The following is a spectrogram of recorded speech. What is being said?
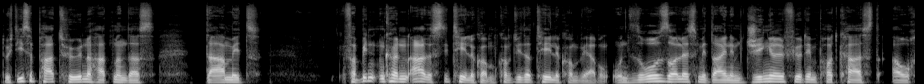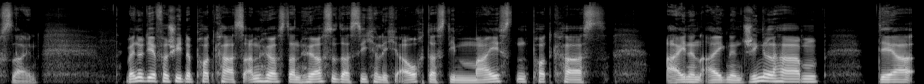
durch diese paar Töne hat man das damit verbinden können, ah, das ist die Telekom, kommt wieder Telekom-Werbung. Und so soll es mit deinem Jingle für den Podcast auch sein. Wenn du dir verschiedene Podcasts anhörst, dann hörst du das sicherlich auch, dass die meisten Podcasts einen eigenen Jingle haben, der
